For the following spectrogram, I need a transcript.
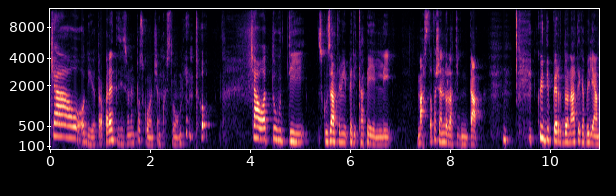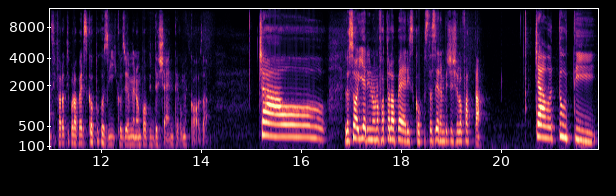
Ciao, oddio, tra parentesi sono un po' sconcia in questo momento. Ciao a tutti, scusatemi per i capelli, ma sto facendo la tinta. Quindi perdonate i capelli, anzi farò tipo la periscope così, così almeno è un po' più decente come cosa. Ciao! Lo so, ieri non ho fatto la periscope, stasera invece ce l'ho fatta. Ciao a tutti!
